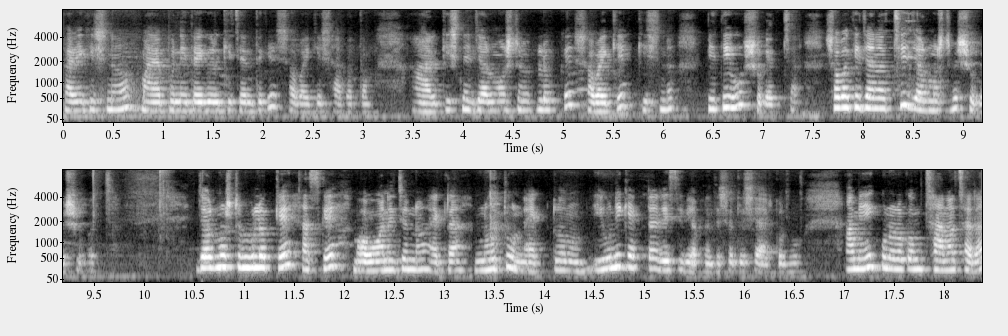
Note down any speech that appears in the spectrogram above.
হরে কৃষ্ণ, মায়াপুর নিতাইগুরু কিচেন থেকে সবাইকে স্বাগতম। আর কৃষ্ণের জন্মাষ্টমী উপলক্ষে সবাইকে কৃষ্ণ প্রীতি ও শুভেচ্ছা। সবাইকে জানাচ্ছি জন্মাষ্টমীর শুভ শুভেচ্ছা। জন্মাষ্টমী উপলক্ষে আজকে ভগবানের জন্য একটা নতুন, একদম ইউনিক একটা রেসিপি আপনাদের সাথে শেয়ার করব। আমি কোনো রকম ছানা ছাড়া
